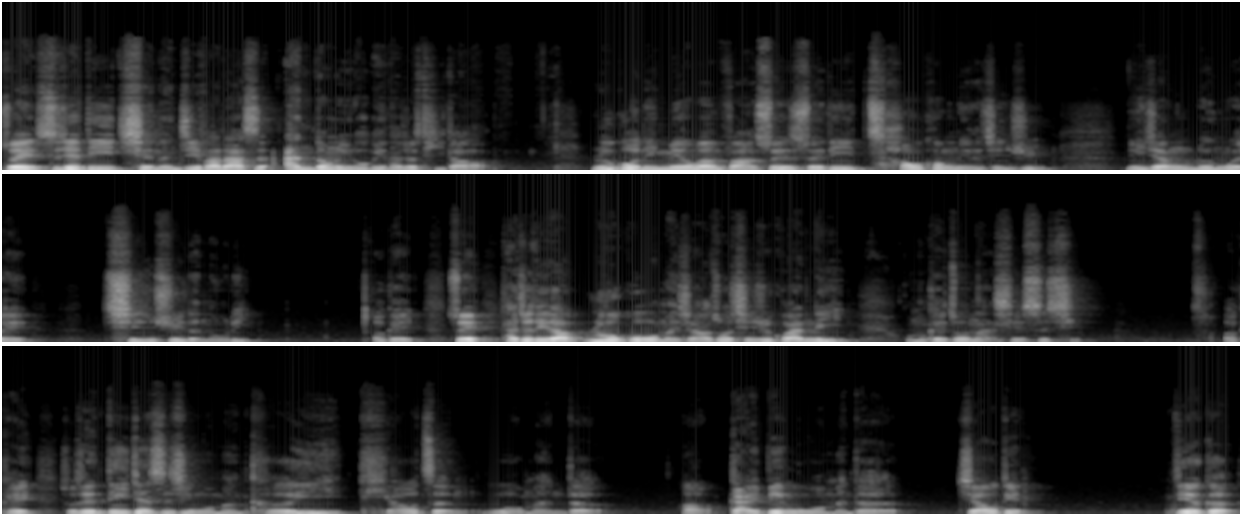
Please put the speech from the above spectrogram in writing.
所以，世界第一潜能激发大师安东尼·罗宾他就提到，如果你没有办法随时随地操控你的情绪，你将沦为情绪的奴隶。OK，所以他就提到，如果我们想要做情绪管理，我们可以做哪些事情？OK，首先第一件事情，我们可以调整我们的，哦，改变我们的焦点。第二个，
